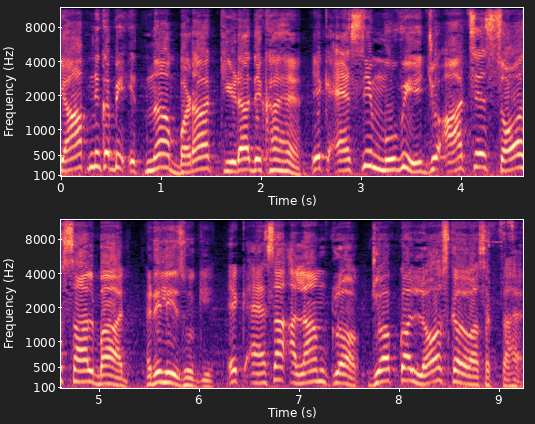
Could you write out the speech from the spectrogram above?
क्या आपने कभी इतना बड़ा कीड़ा देखा है? एक ऐसी मूवी जो आज से सौ साल बाद रिलीज़ होगी। एक ऐसा अलार्म क्लॉक जो आपका लॉस करवा सकता है।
